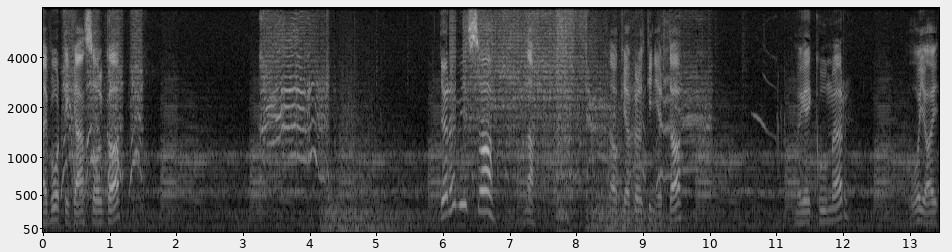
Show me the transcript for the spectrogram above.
egy vortikán szolga. Gyere vissza! Na. Oké, akkor őt kinyírta. Még egy Coomer. Ojaj.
